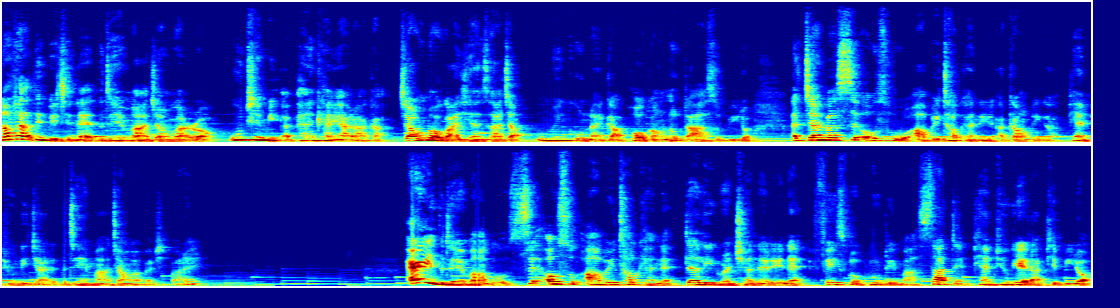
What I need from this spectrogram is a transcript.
နောက်ထပ်အသိပေးခြင်းတဲ့သတင်းမှအကြောင်းကတော့ဦးချင်မီအဖမ်းခံရတာကကျောင်းတော်ကရန်စားကြောင့်ဦးမင်းကိုနိုင်ကဖော်ကောင်လုပ်တာဆိုပြီးတော့အကြမ်းဖက်စစ်အုပ်စုကိုအားပေးထောက်ခံနေတဲ့အကောင့်တွေကဖြန့်ဖြူးနေကြတဲ့သတင်းမှအကြောင်းပဲဖြစ်ပါတယ်အဲ့ဒီသတင်းမှကိုစစ်အုပ်စုအားပေးထောက်ခံတဲ့ Telegram Channel တွေနဲ့ Facebook Group တွေမှာစတင်ဖြန့်ဖြူးခဲ့တာဖြစ်ပြီးတော့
